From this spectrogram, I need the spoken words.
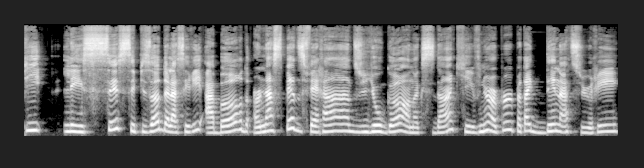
Puis les six épisodes de la série abordent un aspect différent du yoga en Occident qui est venu un peu peut-être dénaturer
